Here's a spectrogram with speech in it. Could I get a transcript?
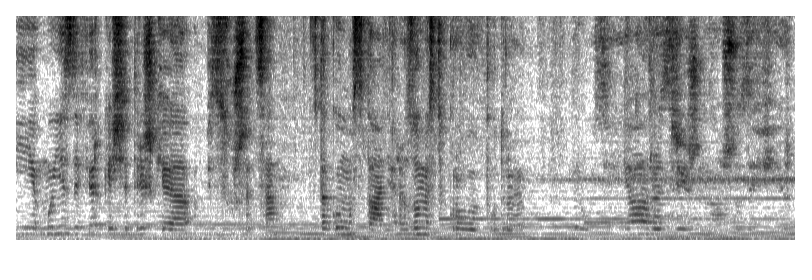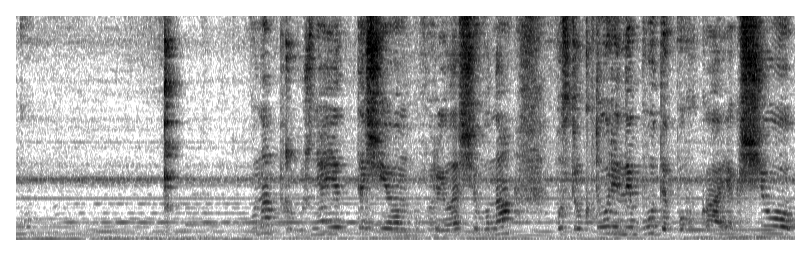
І мої зефірки ще трішки підсушаться в такому стані разом із цукровою пудрою. Друзі, я розріжу нашу зефірку. Пружня, те, що я вам говорила, що вона по структурі не буде пухка. Якщо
